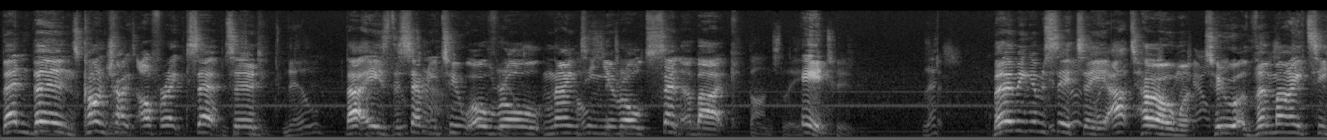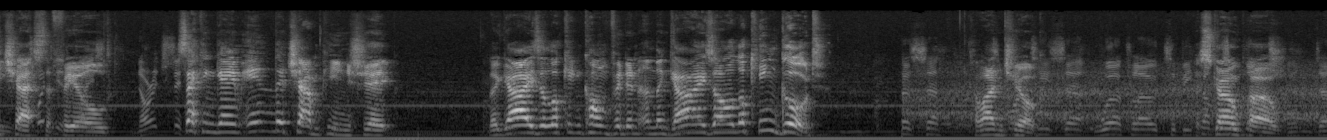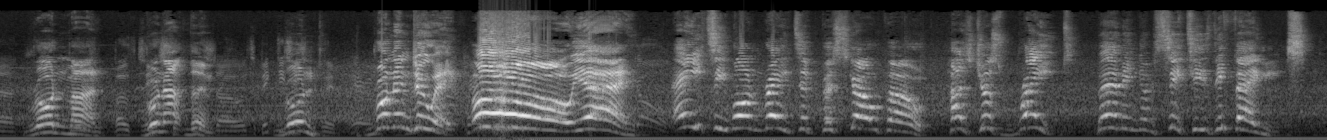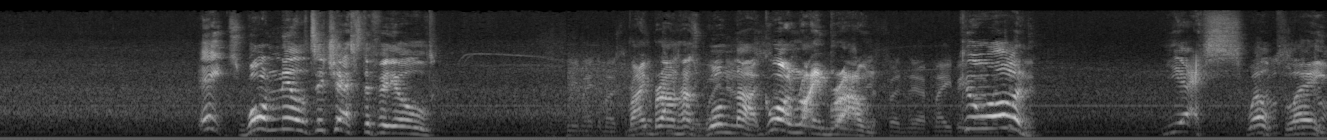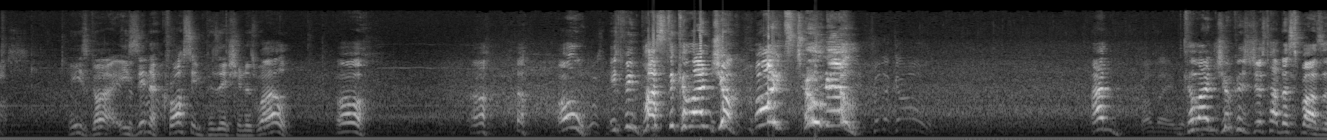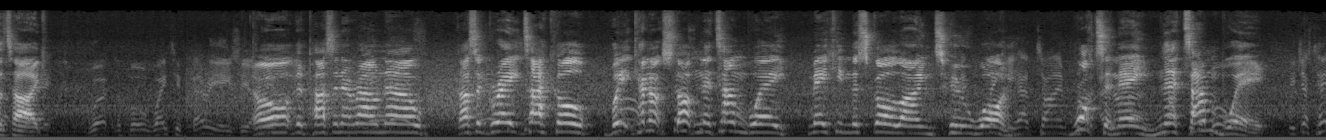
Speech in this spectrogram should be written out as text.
Ben Burns, contract offer accepted. That is the 72 overall, 19 year old centre back in Birmingham City at home to the mighty Chesterfield. Second game in the championship. The guys are looking confident and the guys are looking good. Kalanchuk. Piscopo. Run, man. Run at them. Run. Run and do it. Oh, yeah. 81 rated Piscopo has just raped Birmingham City's defence. It's 1-0 to Chesterfield. Ryan Brown has won that. Go on, Ryan Brown. Go on. Yes, well played. He's got. He's in a crossing position as well. Oh. Oh, oh it's been passed to Kalanchuk. Oh, it's 2 0. And Kalanchuk has just had a spaz attack. Oh, they're passing it around now. That's a great tackle, but it cannot stop Ntambwe making the scoreline 2-1. What a name, Ntambwe.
